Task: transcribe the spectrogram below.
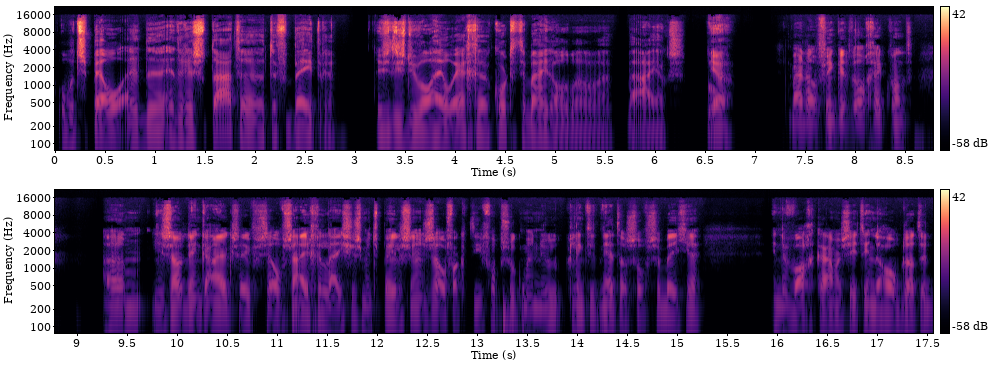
om het spel en, eh, en de resultaten te verbeteren. Dus het is nu wel heel erg eh, korte termijn allemaal bij Ajax. Ja. Maar dan vind ik het wel gek, want ehm, je zou denken Ajax heeft zelf zijn eigen lijstjes met spelers en zelf actief op zoek. Maar nu klinkt het net alsof ze een beetje in de wachtkamer zitten in de hoop dat er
